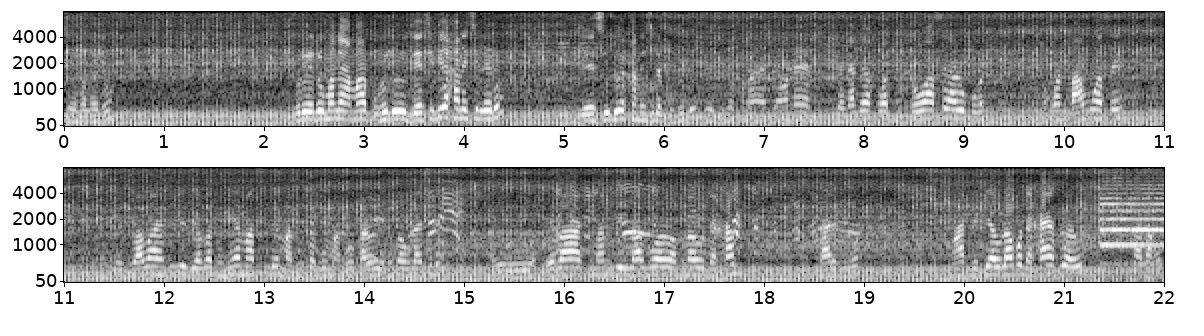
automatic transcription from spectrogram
এইফালে এইটো। মানে আমাৰ পুখুৰীটো জে চি বিয়ে খান্দিছিলে এইটো। জে চি বিয়ে খান্দিছিলে পুখুৰীটো। জে চি বিয়ে খানা এতিয়া মানে জেগা জেগা ক'ৰবাত দ আছে আৰু ক'ৰবাত অকণমান বামো আছে। যোৱাবাৰ সেইটো যে যোৱাবাৰ ধুনীয়া মাছ আছিলে মাগুৰ চাগুৰ মাগুৰ কাৰৈ এনেকুৱা ওলাইছিলে। আৰু এইবাৰ কিমান কি ওলাব আৰু আপোনালোকক দেখাম। চাই থাকিব। মাছ যেতিয়া ওলাব দেখাই আছোঁ আৰু। চাই থাকক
